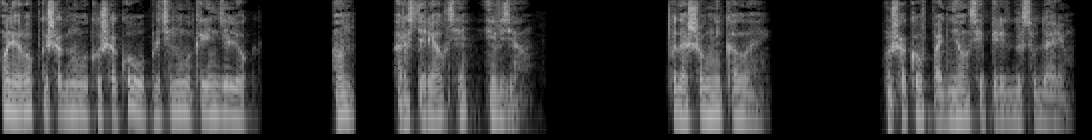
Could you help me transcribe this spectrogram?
Оля робко шагнула к Ушакову, протянула кренделек. Он растерялся и взял. Подошел Николай. Ушаков поднялся перед государем.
